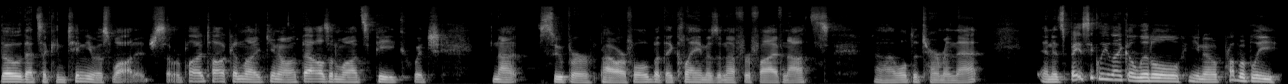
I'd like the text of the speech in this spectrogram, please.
though that's a continuous wattage. So we're probably talking like, you know, a thousand watts peak, which not super powerful, but they claim is enough for five knots. Uh, we'll determine that. and it's basically like a little, you know, probably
